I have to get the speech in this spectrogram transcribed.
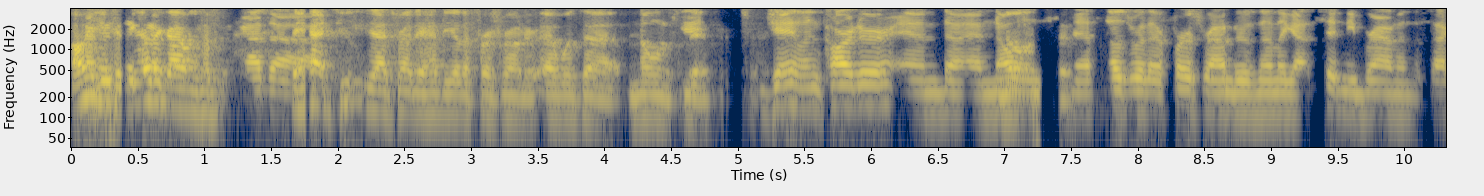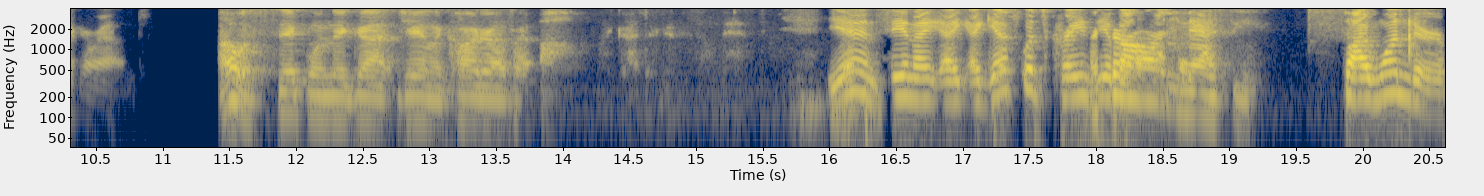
Oh yeah, because the other guy was the Had, uh, they had two. That's right. They had the other first rounder. It was uh Nolan Smith. Jalen Carter and uh, and Nolan Nolan Smith. Smith. Those were their first rounders, and then they got Sydney Brown in the second round. I was sick when they got Jalen Carter. I was like, oh my god, they're gonna be so nasty. Yeah, and see, and I I, I guess what's crazy Like, about already nasty. So I wonder.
